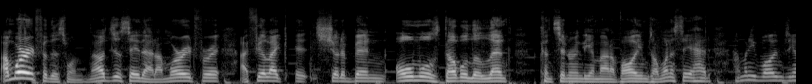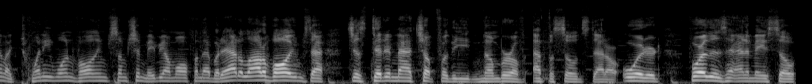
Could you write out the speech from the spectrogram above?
I'm worried for this one. I'll just say that. I'm worried for it. I feel like it should have been almost double the length considering the amount of volumes. I want to say it had how many volumes again? Like 21 volumes, some shit. Maybe I'm off on that, but it had a lot of volumes that just didn't match up for the number of episodes that are ordered for this anime. So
